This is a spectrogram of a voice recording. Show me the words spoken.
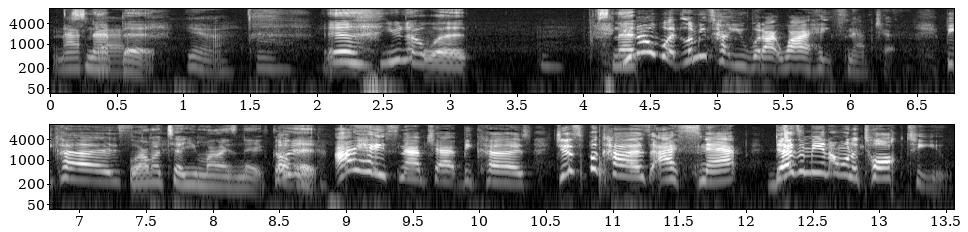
snapped snap that. that. Yeah. Yeah, you know what? Snap. You know what? Let me tell you what I why I hate Snapchat. Because well, I'm gonna tell you mine's next. Go Okay. ahead. I hate Snapchat because just because I snap doesn't mean I want to talk to you.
